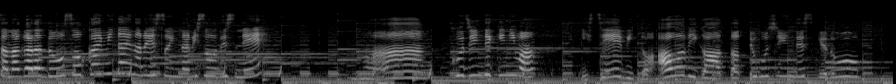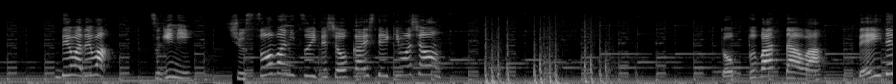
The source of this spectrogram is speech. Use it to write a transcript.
さながら同窓会みたいなレースになりそうですね。個人的には伊勢海老とアワビが当たってほしいんですけど。ではでは次に出走馬について紹介していきましょう。トップバッターはレイデオ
